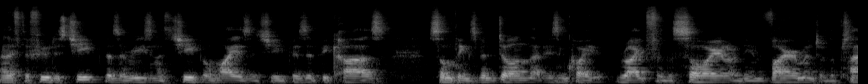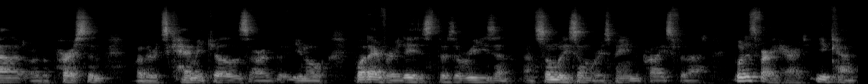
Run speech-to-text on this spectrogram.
and if the food is cheap, there's a reason it's cheap. And why is it cheap? Is it because something's been done that isn't quite right for the soil or the environment or the planet or the person, whether it's chemicals or, the, you know, whatever it is, there's a reason. And somebody somewhere is paying the price for that. But it's very hard. You can't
